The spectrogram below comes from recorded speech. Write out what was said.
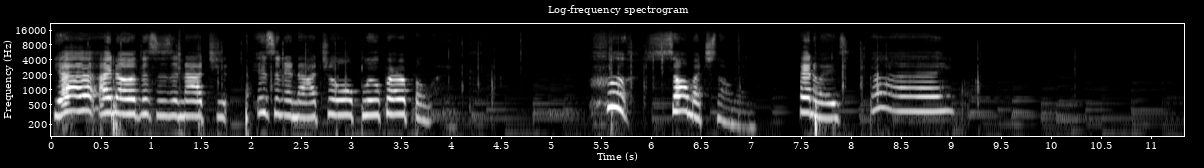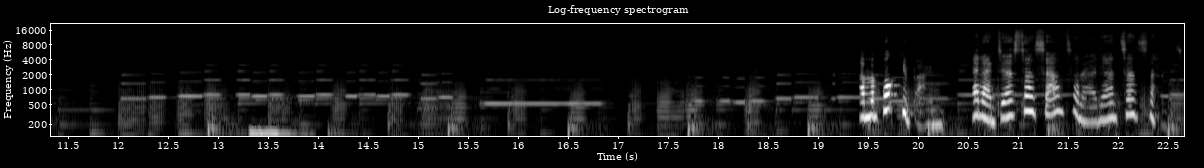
Yeah, I know this is a isn't a natural blooper, but like, whew, so much snowman. Anyways, bye! I'm a porcupine, and I dance, dance, dance, and I dance, dance, dance.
